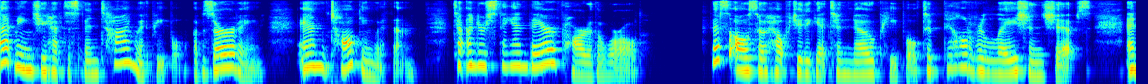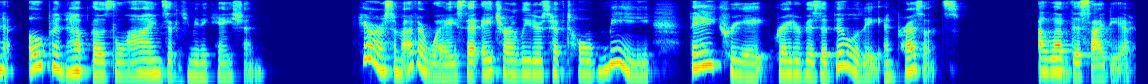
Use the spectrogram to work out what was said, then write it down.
That means you have to spend time with people, observing and talking with them to understand their part of the world. This also helps you to get to know people, to build relationships, and open up those lines of communication. Here are some other ways that HR leaders have told me they create greater visibility and presence. I love this idea.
